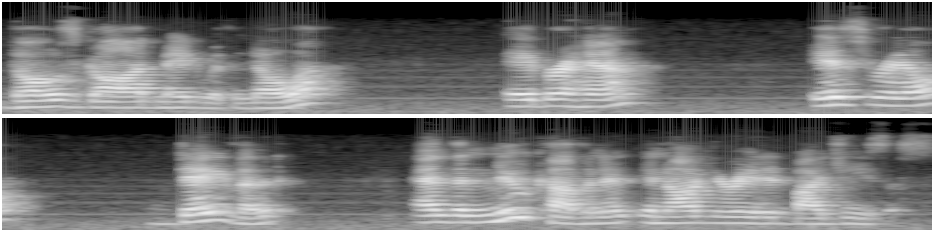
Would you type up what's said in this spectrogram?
Those God made with Noah, Abraham, Israel, David, and the new covenant inaugurated by Jesus.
